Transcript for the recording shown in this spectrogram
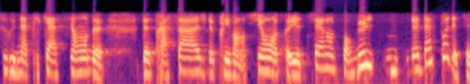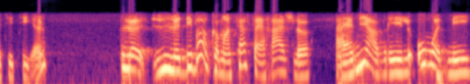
sur une application de, de traçage, de prévention, en tout cas, il y a différentes formules, ne date pas de cet été. Hein? Le, le débat a commencé à faire rage là, à mi-avril, au mois de mai.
